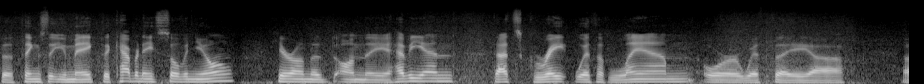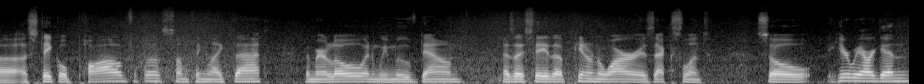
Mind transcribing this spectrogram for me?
the things that you make. The Cabernet Sauvignon here on the on the heavy end, that's great with a lamb or with a uh, uh, a steak au poivre, something like that. The Merlot, and we move down. As I say, the Pinot Noir is excellent. So here we are again.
